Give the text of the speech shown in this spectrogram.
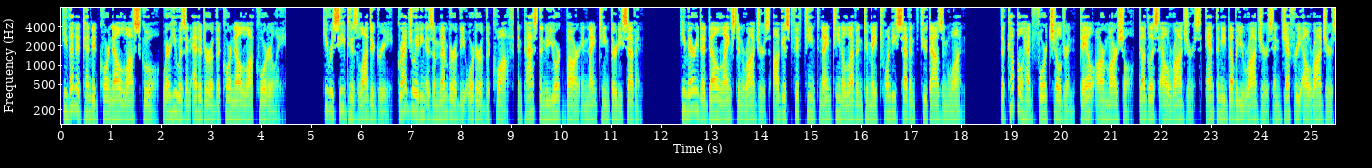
He then attended Cornell Law School, where he was an editor of the Cornell Law Quarterly. He received his law degree, graduating as a member of the Order of the Coif, and passed the New York Bar in 1937. He married Adele Langston Rogers August 15, 1911 to May 27, 2001. The couple had four children, Dale R. Marshall, Douglas L. Rogers, Anthony W. Rogers and Jeffrey L. Rogers.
